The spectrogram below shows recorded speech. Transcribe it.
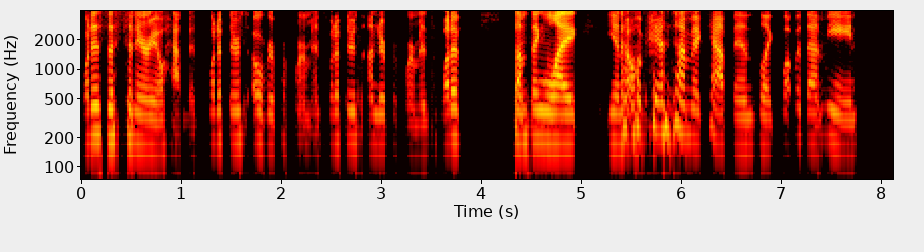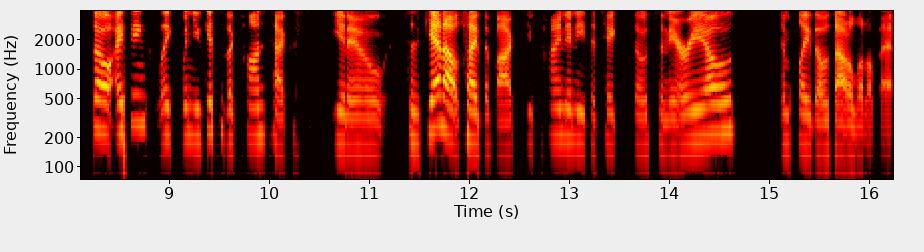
What is the scenario happens? What if there's overperformance? What if there's underperformance? What if something like, you know, a pandemic happens? Like, what would that mean? So I think like when you get to the context, you know, to get outside the box, you kind of need to take those scenarios and play those out a little bit.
